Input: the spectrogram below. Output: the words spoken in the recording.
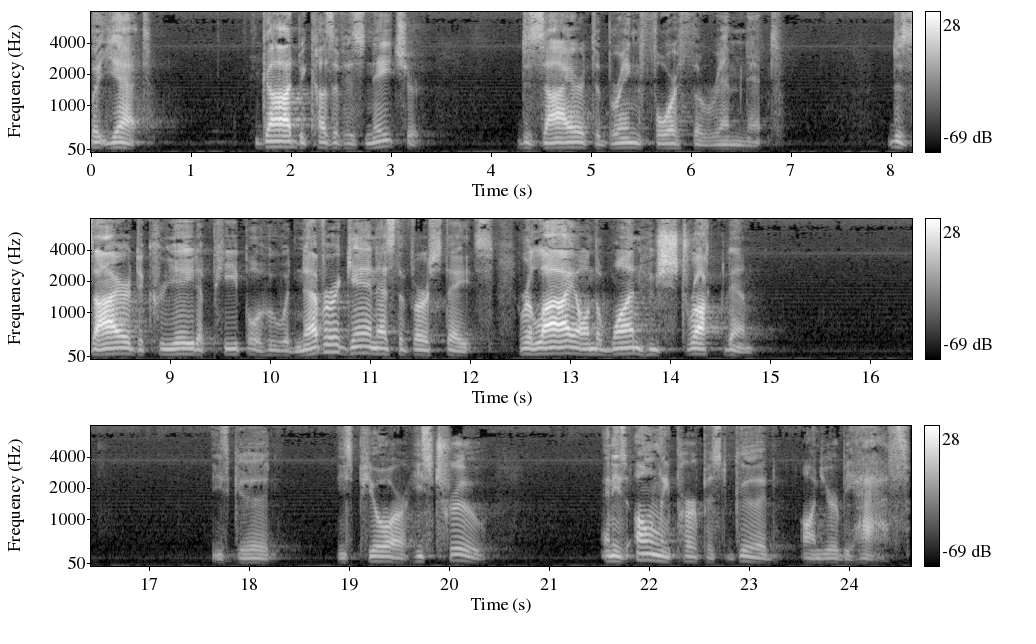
But yet, God, because of his nature, desired to bring forth the remnant desired to create a people who would never again, as the verse states, rely on the one who struck them. He's good, He's pure, He's true, and He's only purposed good on your behalf.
